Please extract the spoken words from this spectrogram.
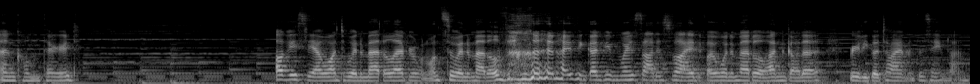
and come third. Obviously, I want to win a medal. Everyone wants to win a medal, but I think I'd be more satisfied if I won a medal and got a really good time at the same time.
